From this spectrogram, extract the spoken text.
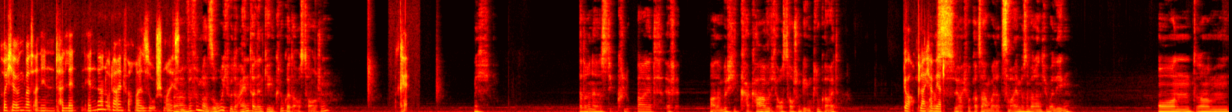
Soll ich ja irgendwas an den Talenten ändern oder einfach mal so schmeißen? Äh, würfel mal so, ich würde ein Talent gegen Klugheit austauschen. Nicht. Da drin ist die Klugheit. FF. Ah, dann würde ich die KK würde ich austauschen gegen Klugheit. Ja, gleicher Aber Wert. das, ja, ich wollte gerade sagen, bei der 2 müssen wir da nicht überlegen. Und ähm,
